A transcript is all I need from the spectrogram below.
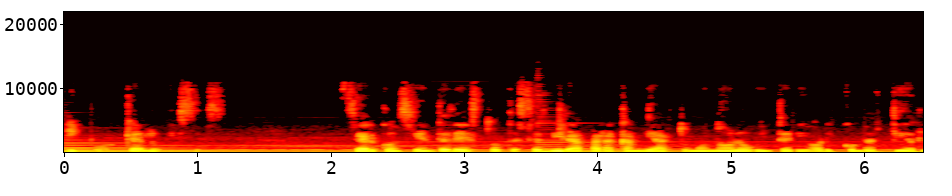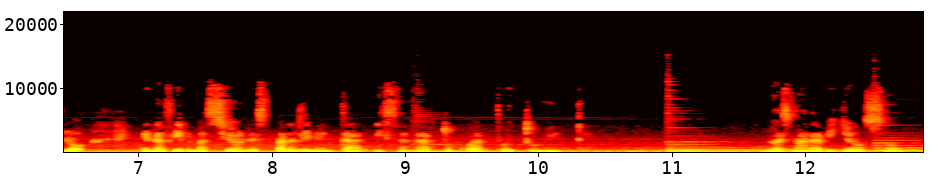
y por qué lo dices. Ser consciente de esto te servirá para cambiar tu monólogo interior y convertirlo en afirmaciones para alimentar y sanar tu cuerpo y tu mente. ¿No es maravilloso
